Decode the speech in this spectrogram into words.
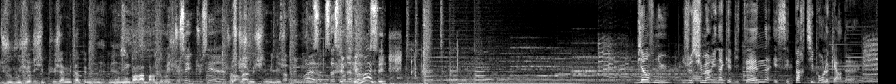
je vous jure, j'ai plus jamais tapé mon, nom dans la barre de recherche. Tu sais, tu sais, un Parce que je me suis dit, mais les gens. Ça, ça c'est mal. Bienvenue, je suis Marina Capitaine et c'est parti pour le quart d'heure.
